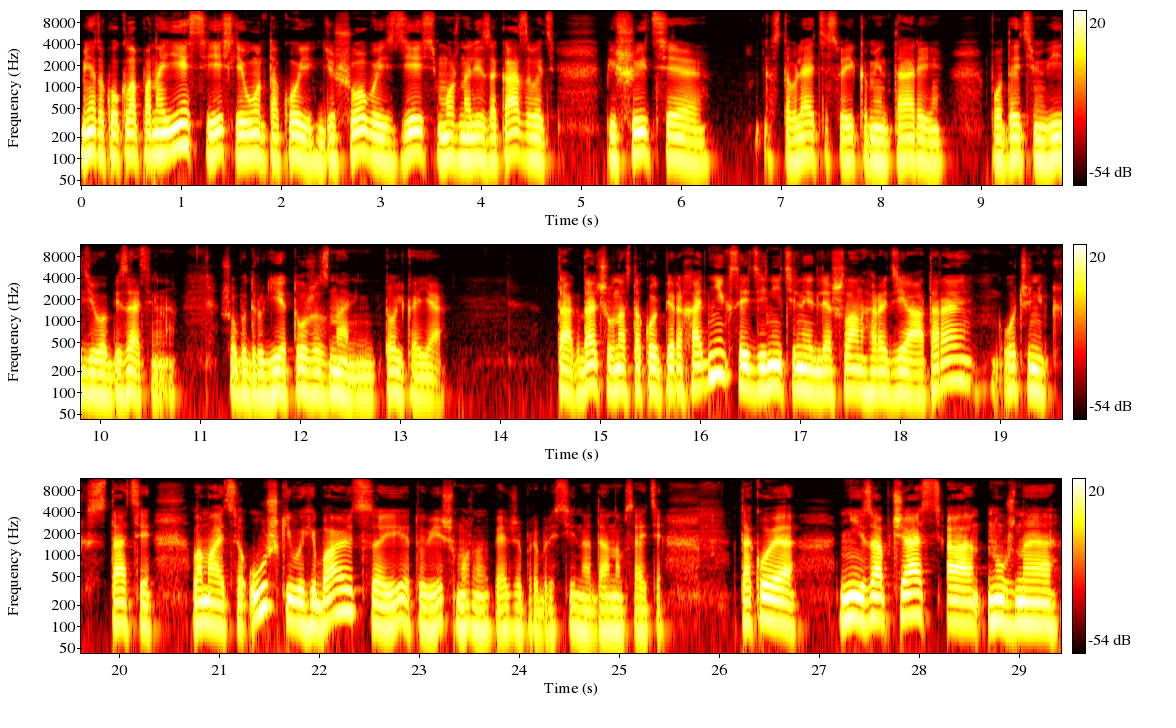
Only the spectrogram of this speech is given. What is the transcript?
У меня такого клапана есть, если он такой дешевый, здесь можно ли заказывать, пишите, оставляйте свои комментарии под этим видео обязательно, чтобы другие тоже знали, не только я. Так, дальше у нас такой переходник, соединительный для шланга радиатора. Очень, кстати, ломаются ушки, выгибаются, и эту вещь можно, опять же, приобрести на данном сайте. Такое не запчасть, а нужная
